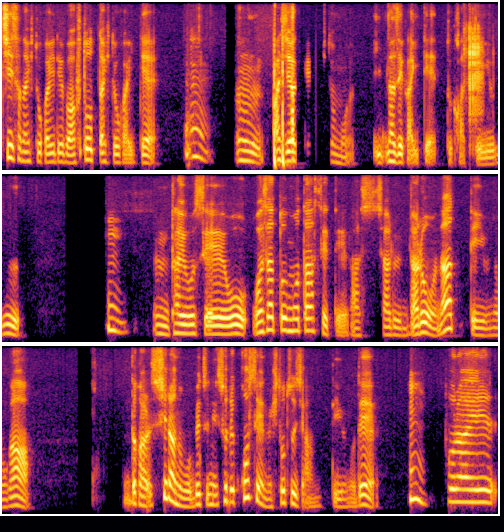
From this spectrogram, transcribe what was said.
小さな人がいれば太った人がいて、うん。うん、アジア系の人もいなぜかいてとかっていう、うんうん、多様性をわざと持たせてらっしゃるんだろうなっていうのがだから白野も別にそれ個性の一つじゃんっていうのでうん捉え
